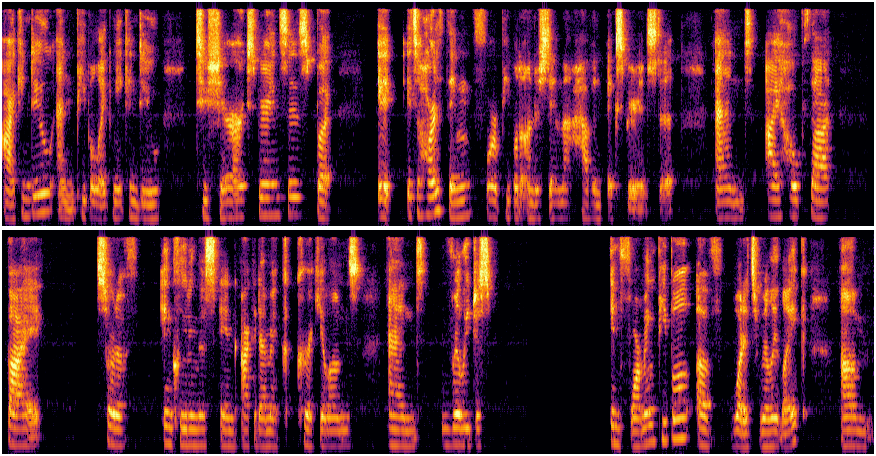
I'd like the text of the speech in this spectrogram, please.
I can do and people like me can do to share our experiences, but it it's a hard thing for people to understand that haven't experienced it. And I hope that by sort of including this in academic curriculums and really just informing people of what it's really like um,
